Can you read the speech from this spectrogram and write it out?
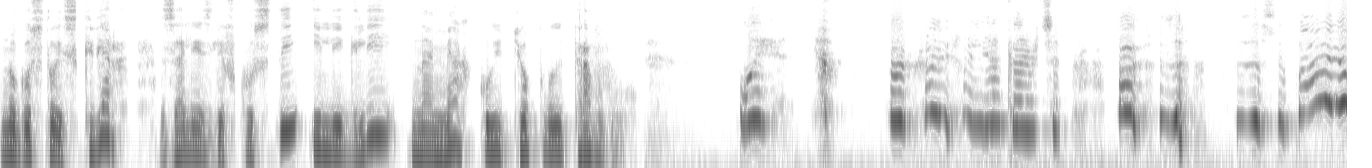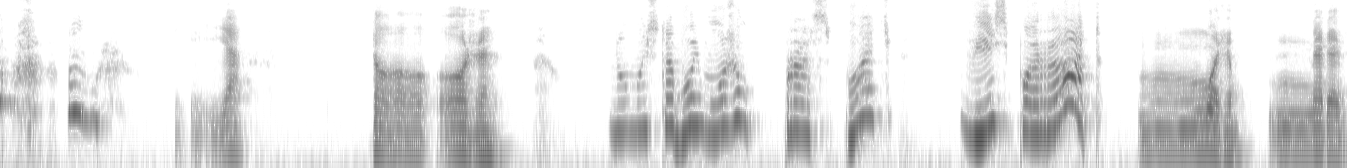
но густой сквер, залезли в кусты и легли на мягкую теплую траву. Ой, я, кажется, за, засыпаю. Я тоже. Но мы с тобой можем проспать весь парад. Можем. Надо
